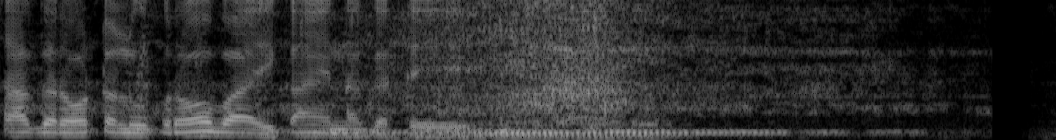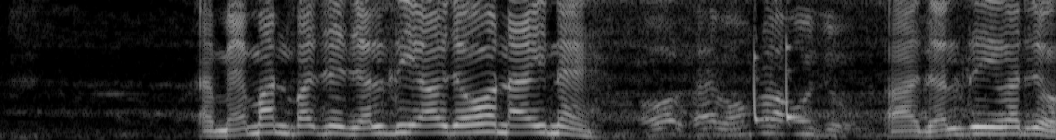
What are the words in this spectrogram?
સાગર હોટલ ઉપર હો ભાઈ કાંઈ ન ઘટે આ મહેમાન પછી જલ્દી આવજો હો નાઈને ઓ સાહેબ હમણાં આવું છું હા જલ્દી કરજો।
